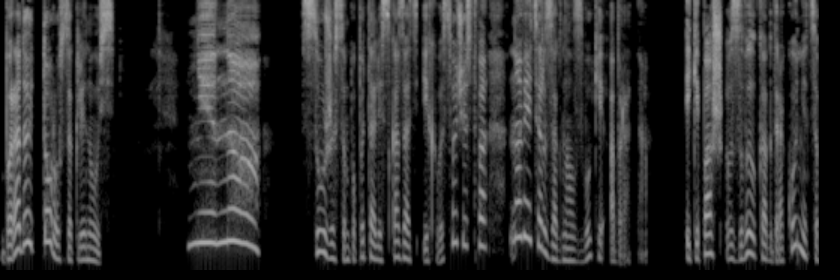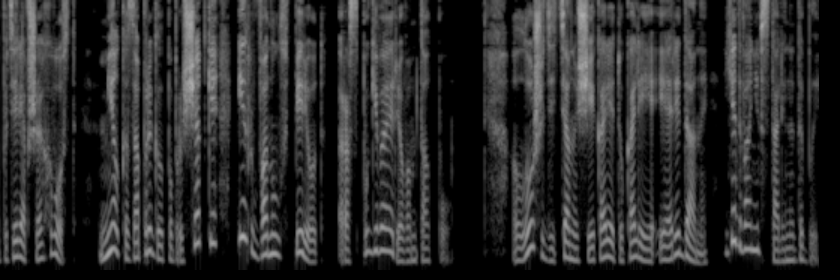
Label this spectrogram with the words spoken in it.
бородой Торуса клянусь. Не на! С ужасом попытались сказать их высочество, но ветер загнал звуки обратно. Экипаж взвыл, как драконица, потерявшая хвост, мелко запрыгал по брусчатке и рванул вперед, распугивая ревом толпу. Лошади, тянущие карету Калея и Ариданы, едва не встали на дыбы.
